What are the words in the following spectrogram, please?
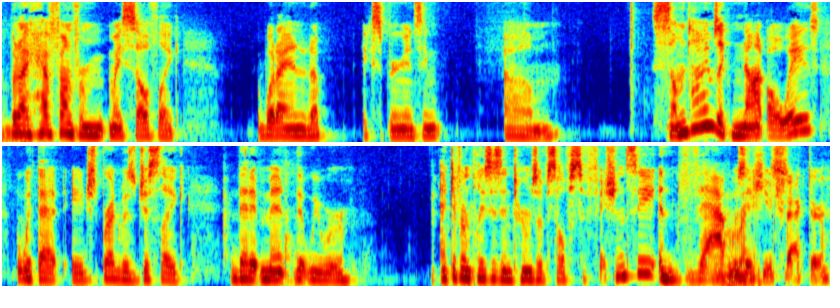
But I have found for myself like what I ended up experiencing um sometimes like not always but with that age spread was just like that it meant that we were at different places in terms of self-sufficiency and that was a huge factor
